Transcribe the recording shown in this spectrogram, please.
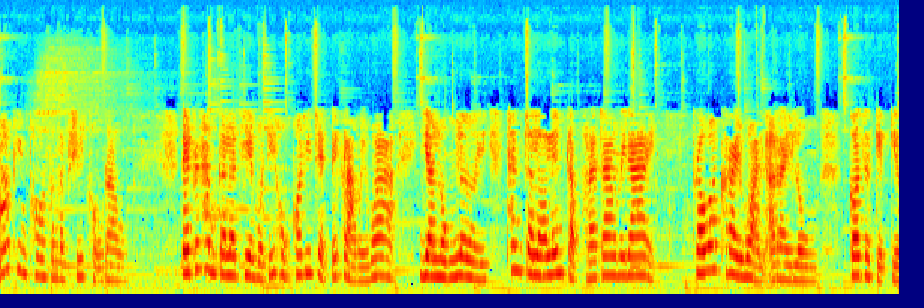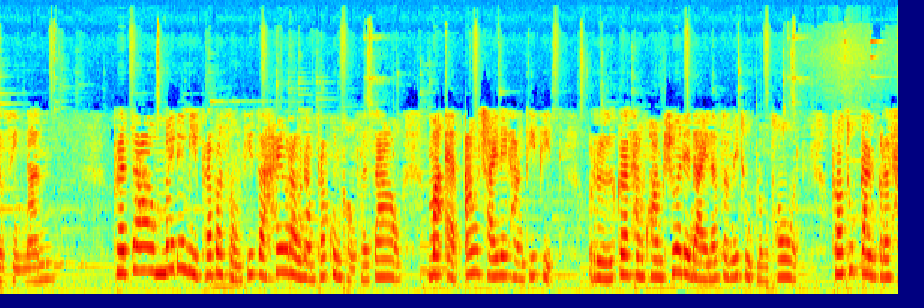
มากเพียงพอสำหรับชีวิตของเราในพระธรรมกาลาเทียบทที่ 6 ข้อที่ 7 ได้กล่าวไว้ว่า อย่าหลงเลย ท่านจะล้อเล่นกับพระเจ้าไม่ได้ เพราะว่าใครหว่านอะไรลง ก็จะเก็บเกี่ยวสิ่งนั้น พระเจ้าไม่ได้มีพระประสงค์ที่จะให้เรานำพระคุณของพระเจ้า มาแอบอ้างใช้ในทางที่ผิด หรือกระทำความชั่วใด ๆ แล้วจะไม่ถูกลงโทษ เพราะทุกการกระท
